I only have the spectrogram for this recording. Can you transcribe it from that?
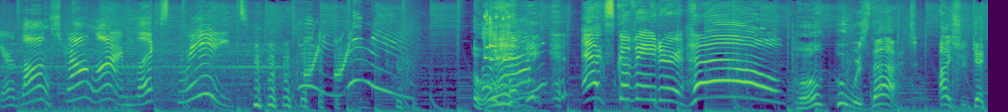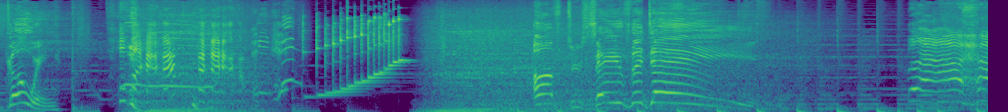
Your long, strong arm looks great! Oh? Excavator, help! Huh? Who was that? I should get going. Off to save the day!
